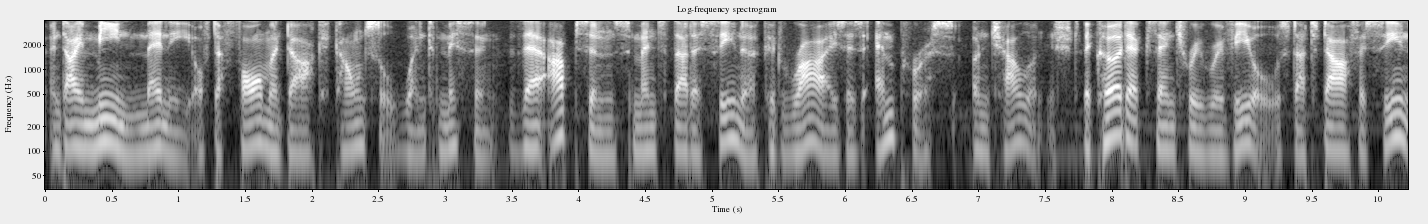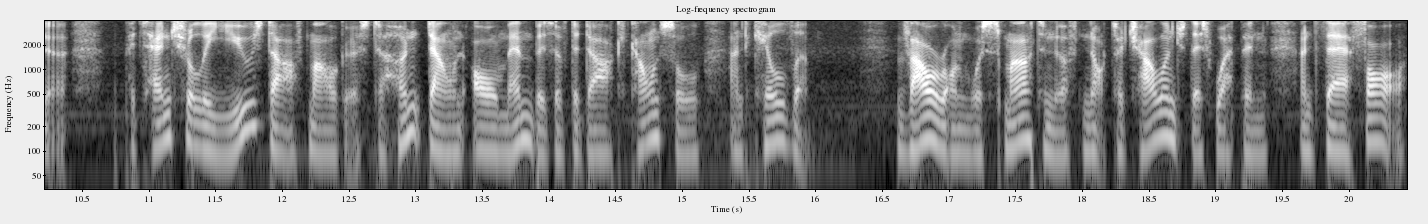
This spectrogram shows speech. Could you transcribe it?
and I mean many, of the former Dark Council went missing. Their absence meant that Acina could rise as Empress unchallenged. The Codex entry reveals that Darth Acina potentially used Darth Malgus to hunt down all members of the Dark Council and kill them. Vowrawn was smart enough not to challenge this weapon, and therefore,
